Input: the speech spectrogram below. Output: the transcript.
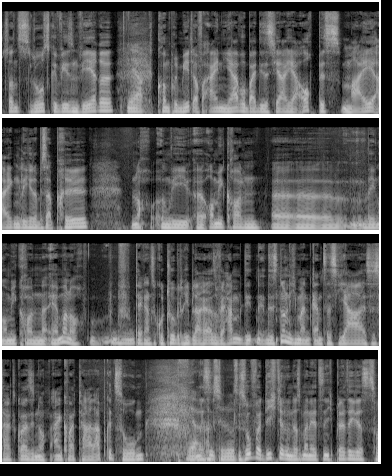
sonst los gewesen wäre, Ja. komprimiert auf ein Jahr, wobei dieses Jahr ja auch bis Mai eigentlich oder bis April noch irgendwie äh, Omikron, äh, äh, wegen Omikron ja immer noch der ganze Kulturbetrieb lag. Also wir haben, die- das ist noch nicht mal ein ganzes Jahr, es ist halt quasi noch ein Quartal abgezogen. Ja, und das absolut. ist so verdichtet und dass man jetzt nicht plötzlich das,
